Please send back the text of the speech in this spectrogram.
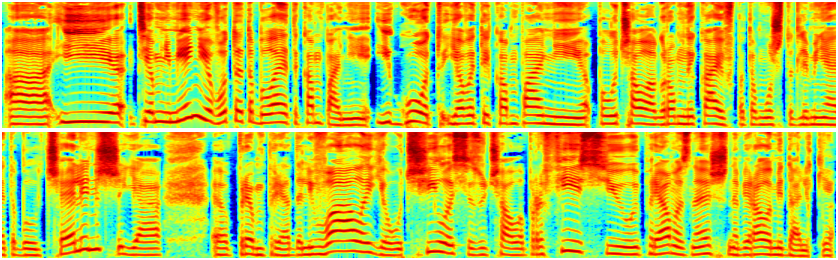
А, и тем не менее, вот это была эта компания. И год я в этой компании получала огромный кайф, потому что для меня это был челлендж. Я э, прям преодолевала, я училась, изучала профессию и прямо, знаешь, набирала медальки.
